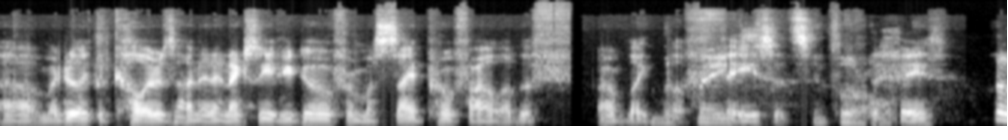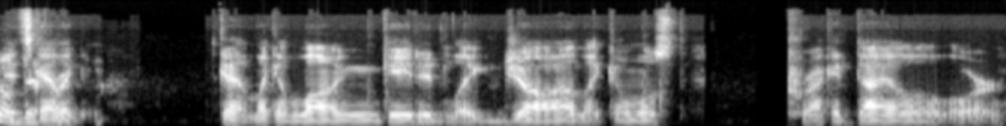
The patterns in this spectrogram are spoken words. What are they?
Um, I do like the colors on it, and actually, if you go from a side profile of the f- of like the, face, it's it's a little, the face. It's got like it's got like elongated like jaw, like almost crocodile, or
